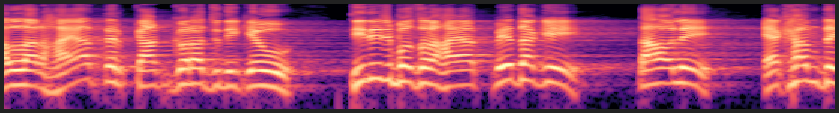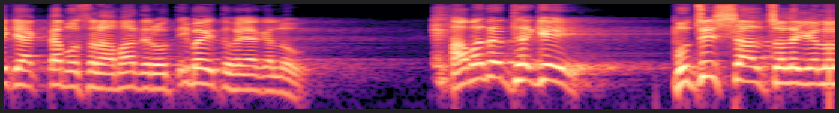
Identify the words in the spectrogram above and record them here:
আল্লাহর হায়াতের কাঠগড়া যদি কেউ ৩০ বছর হায়াত পেয়ে থাকে, তাহলে এখান থেকে একটা বছর আমাদের অতিবাহিত হয়ে গেল। আমাদের থেকে পঁচিশ সাল চলে গেল।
